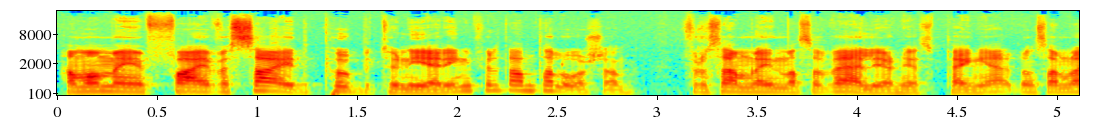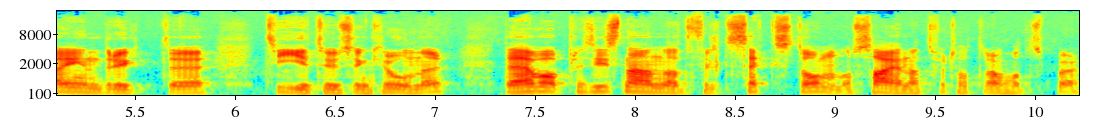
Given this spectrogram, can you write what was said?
Han var med i en five-a-side pubturnering för ett antal år sedan för att samla in massa välgörenhetspengar. De samlar in drygt eh, 10 000 kronor. Det här var precis när han hade fyllt 16 och signat för Tottenham Hotspur.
